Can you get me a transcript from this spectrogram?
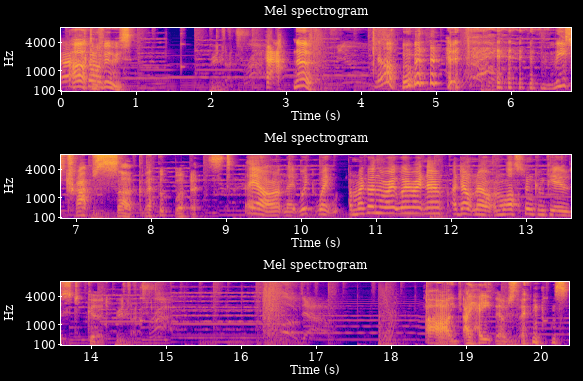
Oh, Ah, confused. No, No. these traps suck. They're the worst. they are, aren't they? Wait, wait, am I going the right way right now? I don't know. I'm lost and confused. Good. Ah, I hate those things.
